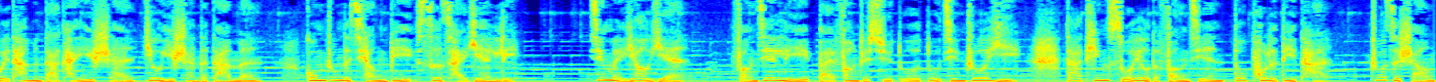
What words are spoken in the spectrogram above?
为他们打开一扇又一扇的大门。宫中的墙壁色彩艳丽，精美耀眼。房间里摆放着许多镀金桌椅，大厅所有的房间都铺了地毯，桌子上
